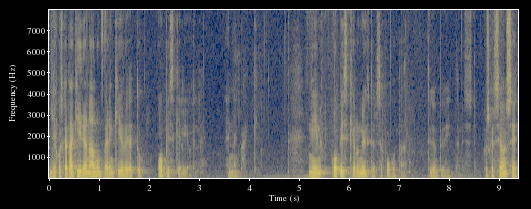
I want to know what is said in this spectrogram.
Ja koska tämä kirja on alun perin kirjoitettu opiskelijoille ennen kaikkea, niin opiskelun yhteydessä puhutaan työn pyhittämisestä. Koska se on se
